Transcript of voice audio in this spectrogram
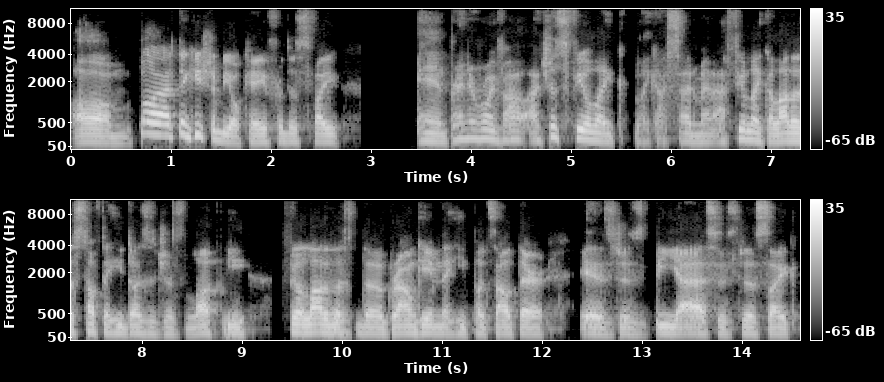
Um, but I think he should be okay for this fight. And Brandon Royval, I just feel like, like I said, man, I feel like a lot of the stuff that he does is just lucky. I feel a lot of the the ground game that he puts out there is just BS. It's just like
